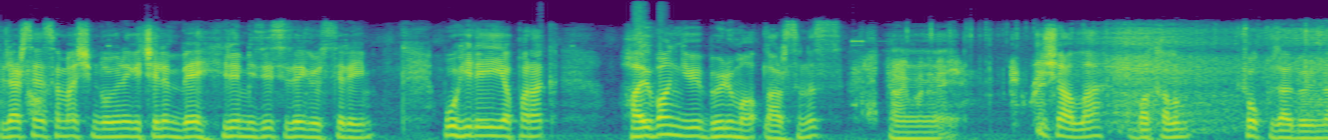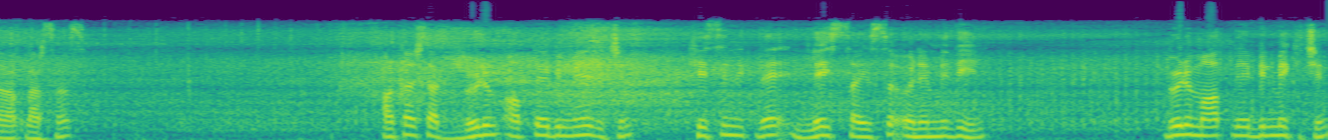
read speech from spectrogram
Dilerseniz hemen şimdi oyuna geçelim ve hilemizi size göstereyim. Bu hileyi yaparak hayvan gibi bölüm atlarsınız. Ee, inşallah bakalım çok güzel bölümler atlarsınız. Arkadaşlar bölüm atlayabilmeniz için kesinlikle leş sayısı önemli değil. Bölümü atlayabilmek için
